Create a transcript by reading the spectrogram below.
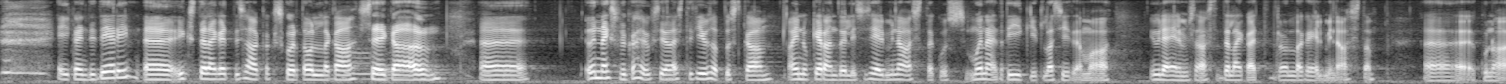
ei kandideeri, äh, üks delegaat ei saa kaks korda olla ka, seega äh, õnneks või kahjuks ei ole seda kiusatust ka, ainuke erand oli siis eelmine aasta, kus mõned riigid lasid oma üle-eelmise aasta delegaatidel olla ka eelmine aasta, kuna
